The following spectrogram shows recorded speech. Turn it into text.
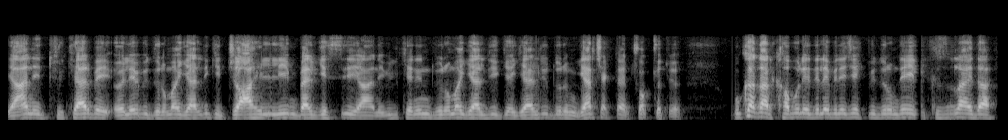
Yani Türker Bey öyle bir duruma geldi ki cahilliğin belgesi yani ülkenin duruma geldiği geldiği durum gerçekten çok kötü. Bu kadar kabul edilebilecek bir durum değil. Kızılay'da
